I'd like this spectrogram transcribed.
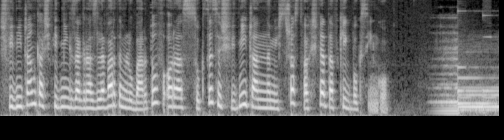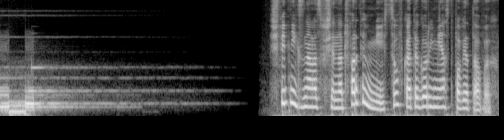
Świdniczanka Świdnik zagra z Lewartem Lubartów oraz sukcesy Świdniczan na Mistrzostwach Świata w kickboxingu. Świdnik znalazł się na czwartym miejscu w kategorii miast powiatowych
